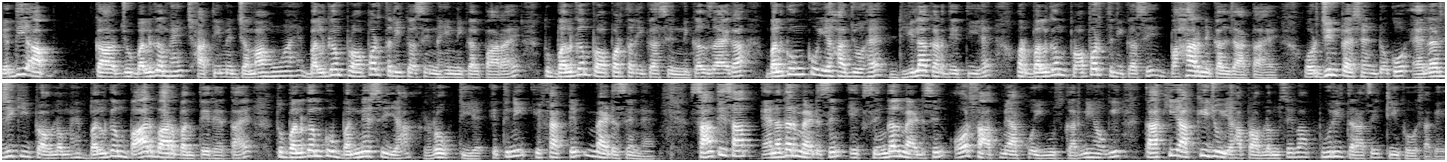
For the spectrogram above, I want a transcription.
यदि आप का जो बलगम है, छाती में जमा हुआ है। बलगम प्रॉपर तरीका से नहीं निकल पा रहा है तो बलगम प्रॉपर तरीका से निकल जाएगा। बलगम को यह जो है, ढीला कर देती है और बलगम प्रॉपर तरीका से बाहर निकल जाता है। और जिन पेशेंटों को एलर्जी की प्रॉब्लम है, बलगम बार बार बनते रहता है तो बलगम को बनने से यह रोकती है। इतनी इफ़ेक्टिव मेडिसिन है। साथ ही साथ एनदर मेडिसिन एक सिंगल मेडिसिन और साथ में आपको यूज़ करनी होगी, ताकि आपकी जो यह प्रॉब्लम से वह पूरी तरह से ठीक हो सके।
